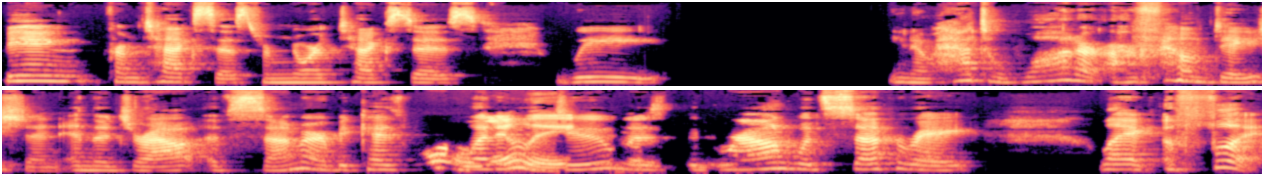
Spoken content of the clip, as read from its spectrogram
being from texas from north texas we you know had to water our foundation in the drought of summer because oh, what really? it would do was the ground would separate like a foot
